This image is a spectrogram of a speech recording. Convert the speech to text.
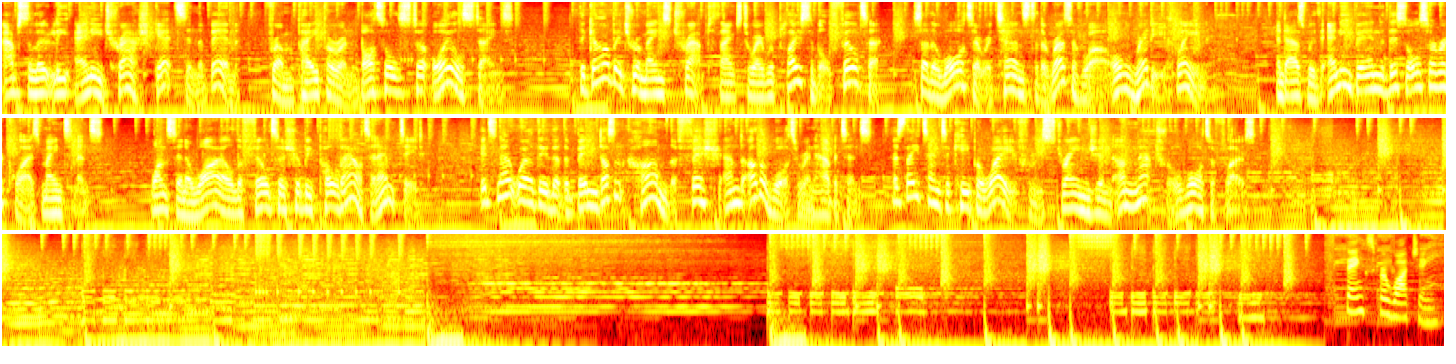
Absolutely any trash gets in the bin, from paper and bottles to oil stains. The garbage remains trapped thanks to a replaceable filter, so the water returns to the reservoir already clean. And as with any bin, this also requires maintenance. Once in a while, the filter should be pulled out and emptied. It's noteworthy that the bin doesn't harm the fish and other water inhabitants, as they tend to keep away from strange and unnatural water flows. Thanks for watching.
